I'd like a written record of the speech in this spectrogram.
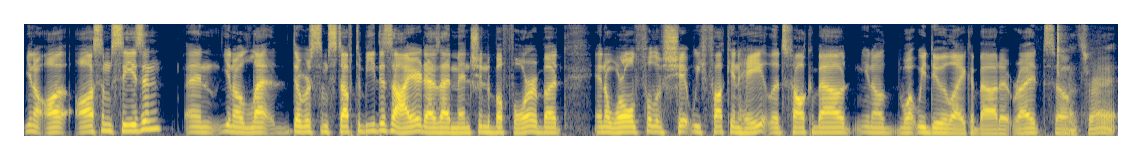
you know, awesome season, and you know, let there was some stuff to be desired, as I mentioned before. But in a world full of shit we fucking hate, let's talk about you know what we do like about it, right? So, That's right.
